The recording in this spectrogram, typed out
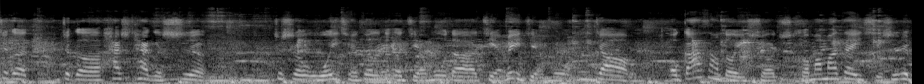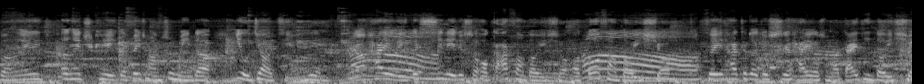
这个这个 hashtag 是，就是我以前做的那个节目的姐妹节目，叫 Ogasan 都一修，就是和妈妈在一起，是日本 N NHK 一个非常著名的幼教节目。然后还有一个系列就是 Ogasan 都一修，Odosan 都一修啊，所以它这个就是还有什么 d a i 都一修，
